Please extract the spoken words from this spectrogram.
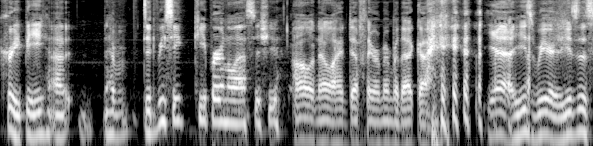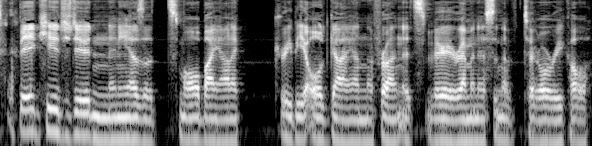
creepy. Uh, have, did we see Keeper in the last issue? Oh no, I definitely remember that guy. yeah, he's weird. He's this big, huge dude, and then he has a small, bionic, creepy old guy on the front. It's very reminiscent of Total Recall.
